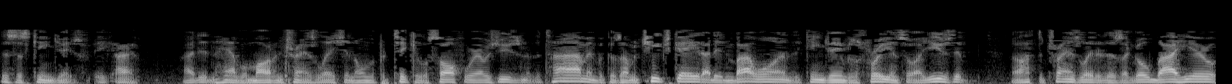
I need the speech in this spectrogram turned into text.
This is King James. I, I didn't have a modern translation on the particular software I was using at the time, and because I'm a cheapskate, I didn't buy one, the King James was free, and so I used it. I'll have to translate it as I go by here.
